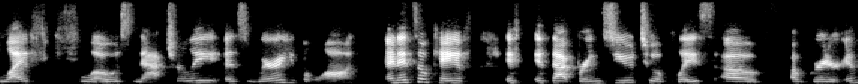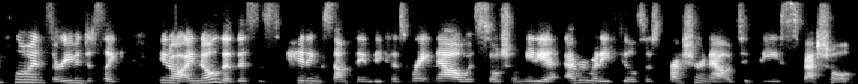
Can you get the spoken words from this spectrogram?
life flows naturally is where you belong. And it's okay if if if that brings you to a place of of greater influence or even just like you know i know that this is hitting something because right now with social media everybody feels this pressure now to be special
